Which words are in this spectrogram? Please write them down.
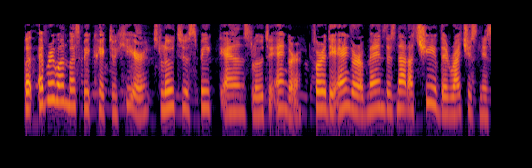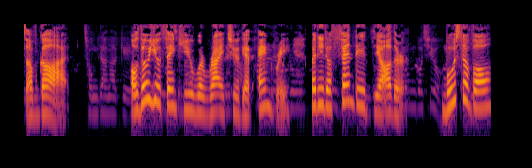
But everyone must be quick to hear, slow to speak, and slow to anger, for the anger of man does not achieve the righteousness of God. Although you think you were right to get angry, but it offended the other. Most of all,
